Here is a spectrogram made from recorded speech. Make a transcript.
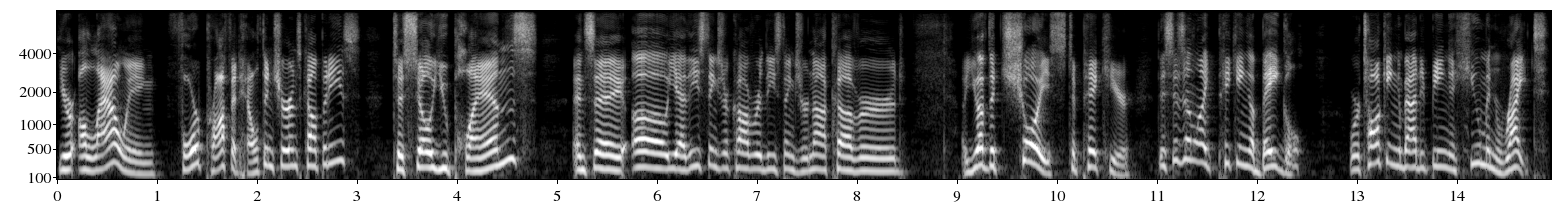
you're allowing for profit health insurance companies to sell you plans and say, oh, yeah, these things are covered, these things are not covered. You have the choice to pick here. This isn't like picking a bagel. We're talking about it being a human right.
